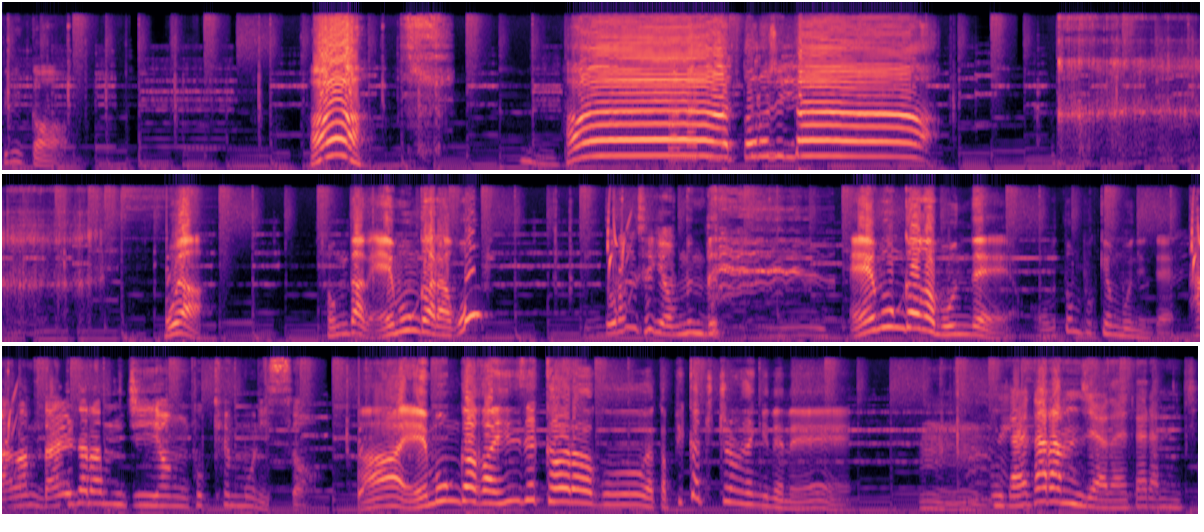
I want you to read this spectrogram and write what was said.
그니까. 아! 아! 떨어진다! 뭐야? 정답 에몬가라고? 노란색이 없는데. 에몬가가 뭔데? 어떤 포켓몬인데? 다람 날다람쥐형 포켓몬 있어. 아 에몬가가 흰색화라고 약간 피카츄처럼 생긴 애네 음, 음. 날다람쥐야 날다람쥐.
